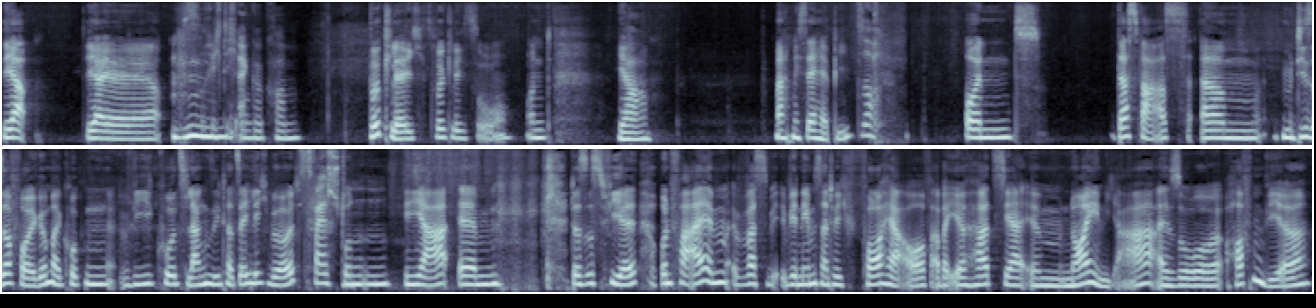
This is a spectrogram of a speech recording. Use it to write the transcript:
Ja. Ja, ja, ja, ja. Ist richtig angekommen. Wirklich, ist wirklich so. Und ja, macht mich sehr happy. So. Und das war's ähm, mit dieser Folge. Mal gucken, wie kurz lang sie tatsächlich wird. Zwei Stunden. Ja, ähm, das ist viel. Und vor allem, was wir nehmen es natürlich vorher auf, aber ihr hört's ja im neuen Jahr. Also hoffen wir,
